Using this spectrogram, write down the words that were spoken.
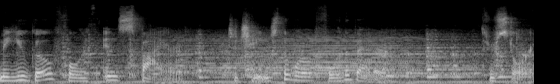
May you go forth inspired to change the world for the better through story.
